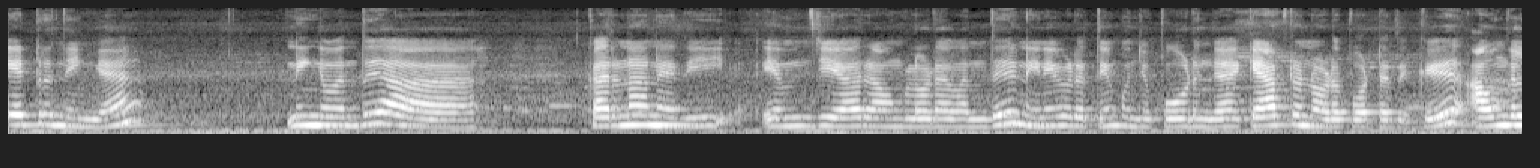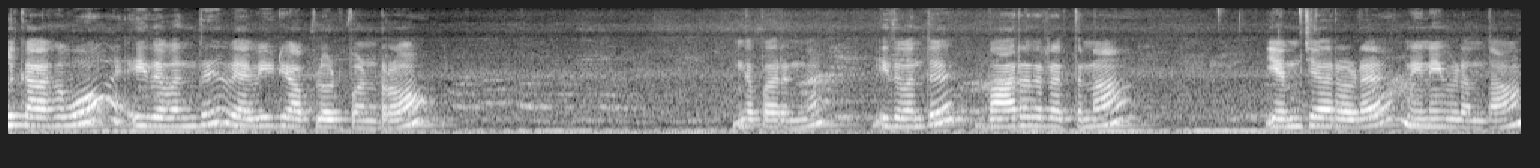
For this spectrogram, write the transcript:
கேட்டிருந்தீங்க. நீங்கள் வந்து கருணாநிதி எம்ஜிஆர் அவங்களோட வந்து நினைவிடத்தையும் கொஞ்சம் போடுங்க. கேப்டனோட போட்டதுக்கு அவங்களுக்காகவும் இதை வந்து வீடியோ அப்லோட் பண்ணுறோம் இங்கே பாருங்கள் இது வந்து பாரத ரத்னா எம்ஜிஆரோட நினைவிடம் தான்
